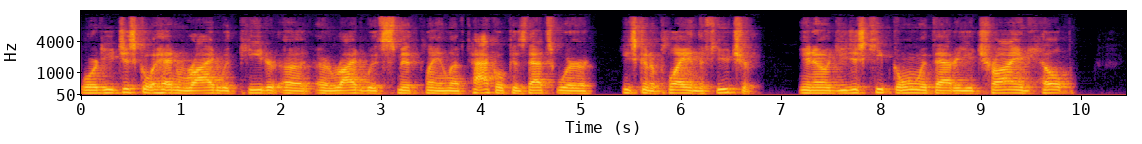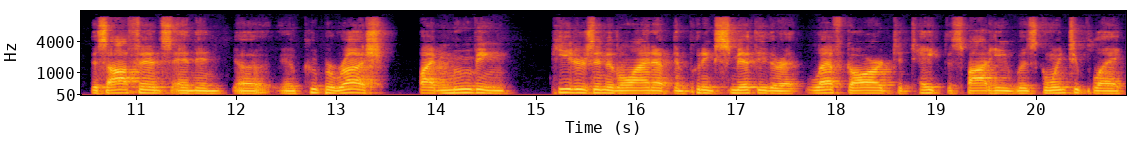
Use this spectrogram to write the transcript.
Or do you just go ahead and ride with Peter, uh, or ride with Smith playing left tackle because that's where he's going to play in the future? You know, do you just keep going with that, or you try and help this offense and then uh, you know, Cooper Rush by moving Peters into the lineup and putting Smith either at left guard to take the spot he was going to play,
